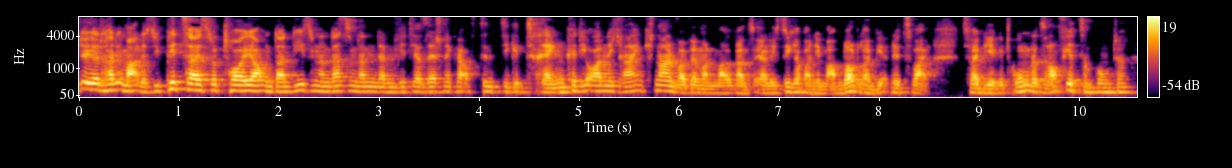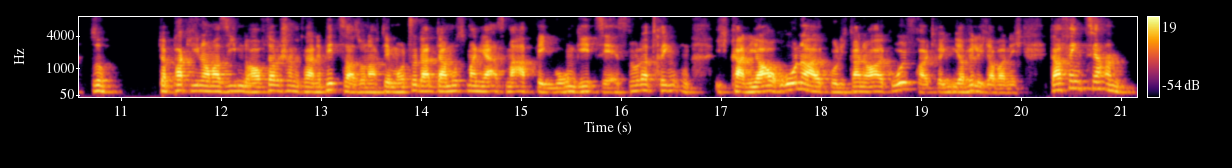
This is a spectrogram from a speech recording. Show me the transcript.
Ja, das hat immer alles. Die Pizza ist so teuer und dann dies und dann das und dann, dann wird ja sehr schnell klar, oft sind es die Getränke, die ordentlich reinknallen, weil wenn man mal ganz ehrlich ist, ich habe an dem Abend auch drei Bier, ne, zwei, zwei Bier getrunken, das sind auch 14 Punkte. So, da packe ich nochmal sieben drauf, da habe ich schon eine kleine Pizza, so nach dem Motto, da, da muss man ja erstmal abwägen, worum geht's hier, essen oder trinken? Ich kann ja auch ohne Alkohol, ich kann ja auch alkoholfrei trinken, ja will ich aber nicht. Da fängt's ja an.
